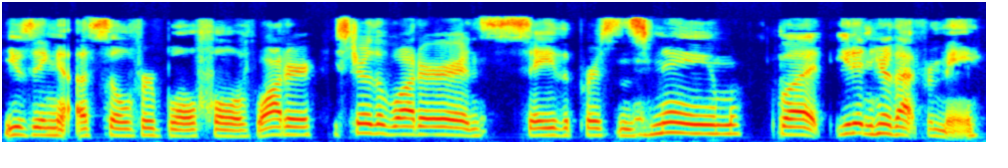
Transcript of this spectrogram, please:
using a silver bowl full of water. You stir the water and say the person's name, but you didn't hear that from me.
